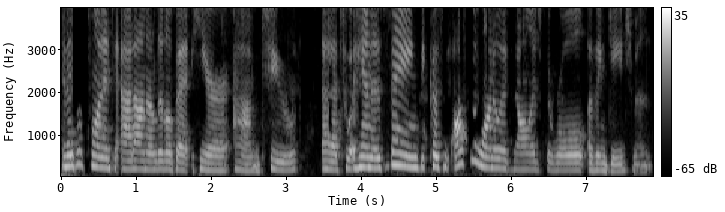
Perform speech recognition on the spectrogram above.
And I just wanted to add on a little bit here um, to uh, to what Hannah is saying, because we also want to acknowledge the role of engagement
